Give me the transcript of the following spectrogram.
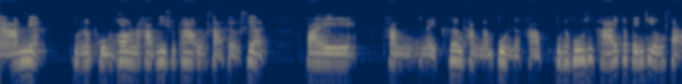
น้ำเนี่ย อุณหภูมิห้องนะครับ 25 องศาเซลเซียส ไปทำในเครื่องทำน้ำอุ่นนะครับ อุณหภูมิสุดท้ายจะเป็นกี่องศา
